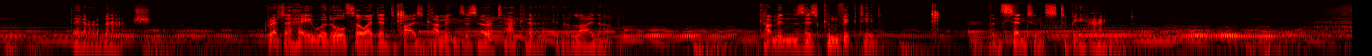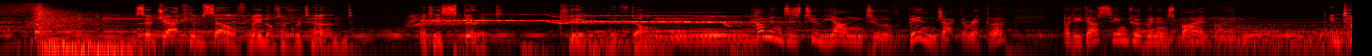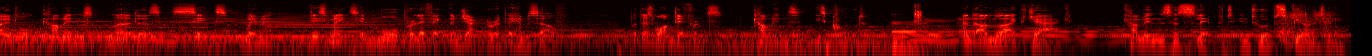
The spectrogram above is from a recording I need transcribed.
they are a match. Greta Hayward also identifies Cummins as her attacker in a lineup. Cummins is convicted and sentenced to be hanged. So Jack himself may not have returned, but his spirit clearly lived on. Cummins is too young to have been Jack the Ripper, but he does seem to have been inspired by him. In total, Cummins murders six women. This makes him more prolific than Jack the Ripper himself. But there's one difference. Cummins is caught. And unlike Jack, Cummins has slipped into obscurity,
